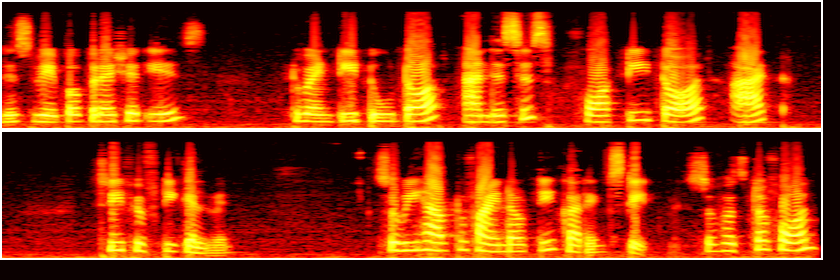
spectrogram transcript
This vapor pressure is 22 torr and this is 40 torr at 350 Kelvin. So we have to find out the correct statement. So first of all,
